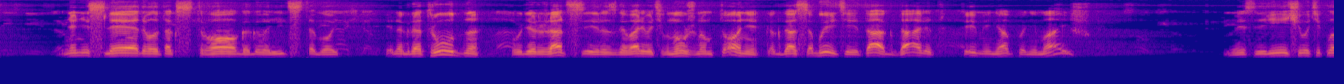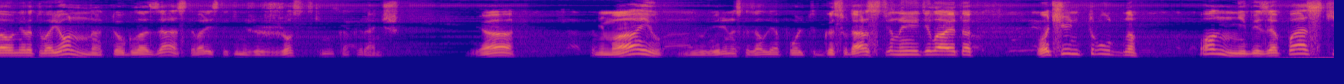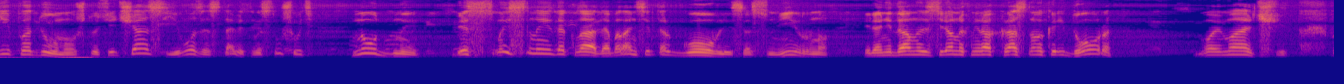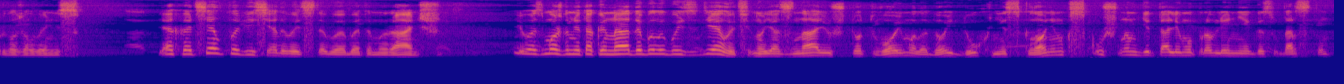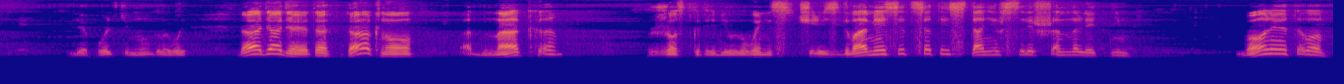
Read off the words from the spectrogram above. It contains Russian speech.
Мне не следовало так строго говорить с тобой. Иногда трудно удержаться и разговаривать в нужном тоне, когда события так давят. Ты меня понимаешь?» Но если речь его текла умиротворенно, то глаза оставались такими же жесткими, как и раньше. «Я понимаю», — неуверенно сказал Леопольд, — «государственные дела — это очень трудно». Он не без опаски подумал, что сейчас его заставят выслушивать нудные, бессмысленные доклады о балансе торговли со Смирно или о недавно заселенных мирах Красного коридора. «Мой мальчик», — продолжал Веннис, — «я хотел побеседовать с тобой об этом и раньше». И, возможно, мне так и надо было бы сделать, но я знаю, что твой молодой дух не склонен к скучным деталям управления государством. Леопольд кивнул головой. Да, дядя, это так, но... Однако... Жестко перебил его Веннис. Через два месяца ты станешь совершеннолетним. Более того,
